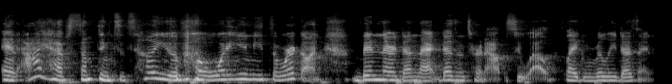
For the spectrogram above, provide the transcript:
and I have something to tell you about what you need to work on. Been there, done that, doesn't turn out too well, like really doesn't.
